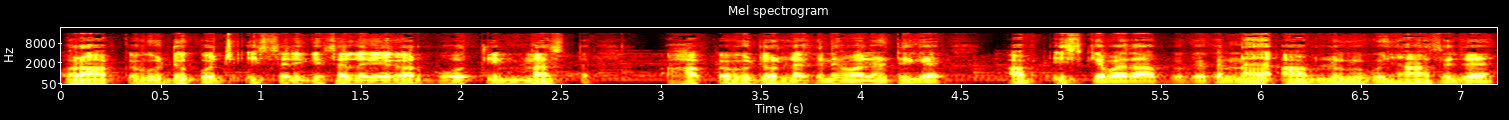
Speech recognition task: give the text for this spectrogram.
और आपका वीडियो कुछ इस तरीके से लगेगा और बहुत ही मस्त आपका वीडियो लगने वाला ठीक है? अब इसके बाद आपको क्या करना है, आप लोगों को यहाँ से जो है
